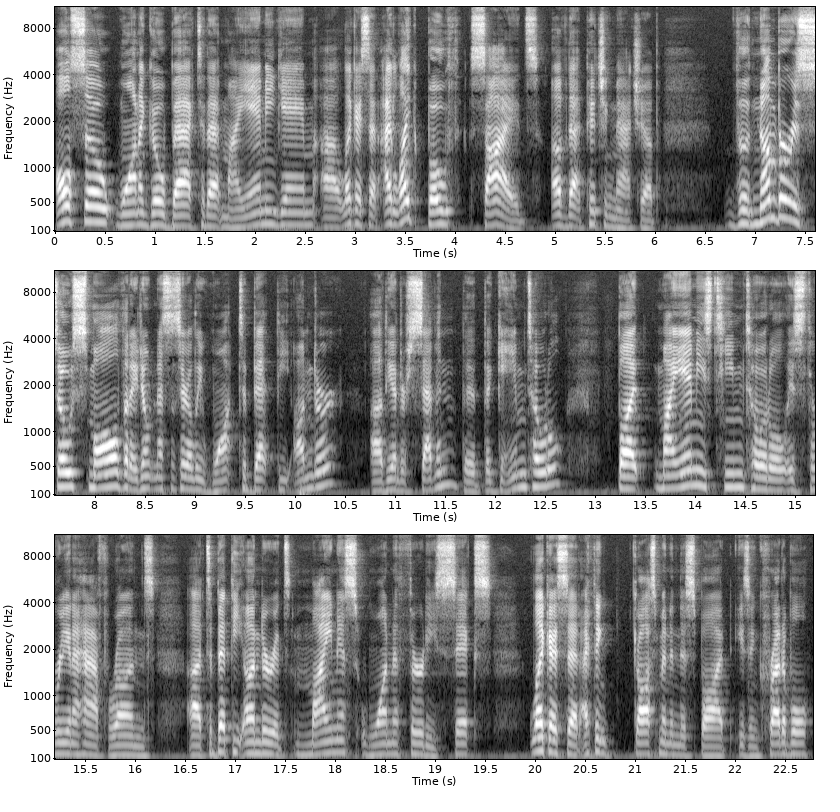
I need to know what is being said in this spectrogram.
Also, want to go back to that Miami game. Uh, like I said, I like both sides of that pitching matchup. The number is so small that I don't necessarily want to bet the under, uh, the under seven, the, the game total. But Miami's team total is three and a half runs. Uh, to bet the under, it's minus 136. Like I said, I think Gausman in this spot is incredible.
